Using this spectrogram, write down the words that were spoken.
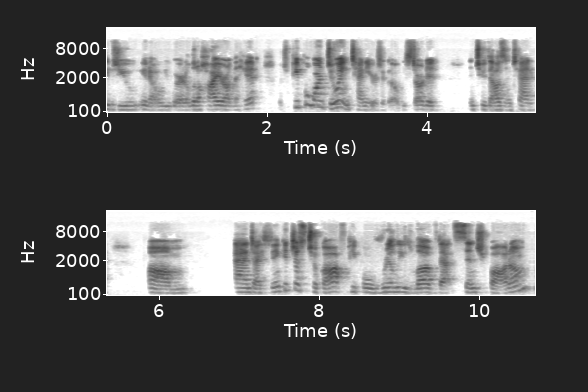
gives you, you know, you wear it a little higher on the hip, which people weren't doing 10 years ago. We started in 2010. Um, and I think it just took off. People really love that cinch bottom.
